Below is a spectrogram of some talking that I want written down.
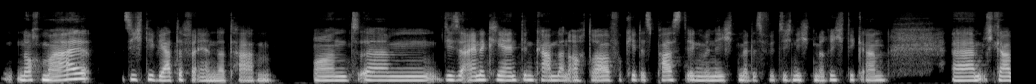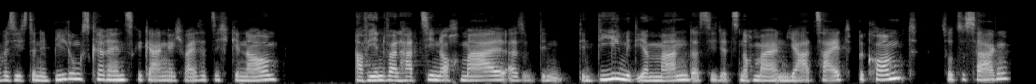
nochmal, sich die Werte verändert haben. Und ähm, diese eine Klientin kam dann auch drauf, okay, das passt irgendwie nicht mehr, das fühlt sich nicht mehr richtig an. Ähm, ich glaube, sie ist dann in Bildungskarenz gegangen, ich weiß jetzt nicht genau. Auf jeden Fall hat sie nochmal, also den, den Deal mit ihrem Mann, dass sie jetzt nochmal ein Jahr Zeit bekommt, sozusagen,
